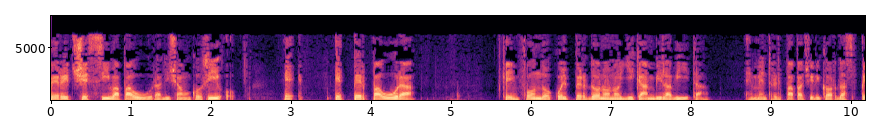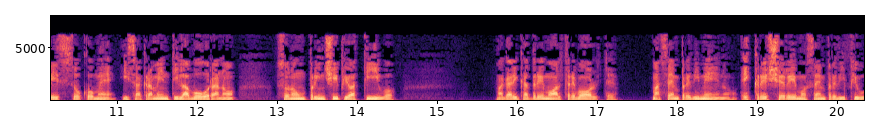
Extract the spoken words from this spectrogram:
per eccessiva paura, diciamo così, e, e per paura che in fondo quel perdono non gli cambi la vita. E mentre il Papa ci ricorda spesso come i sacramenti lavorano, sono un principio attivo, magari cadremo altre volte, ma sempre di meno, e cresceremo sempre di più.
